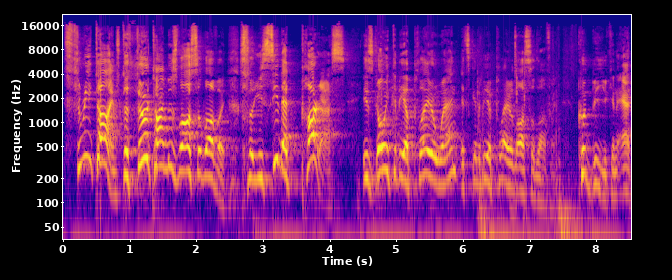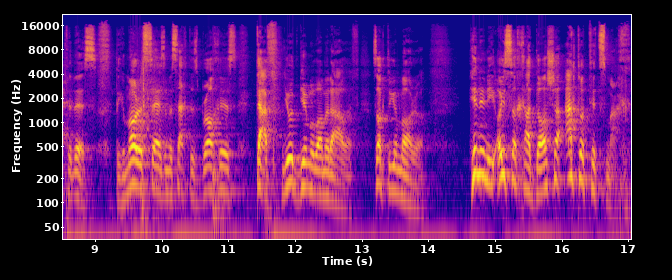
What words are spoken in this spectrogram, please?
Three times. The third time is loss of love. So you see that Paras is going to be a player when? It's going to be a player loss of love. Could be, you can add to this. The Gemara says in Masechtas Brachis, Daf, Yud Gimel Amid Aleph. Zok the Gemara. Hineni oisa chadasha ato titzmach.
